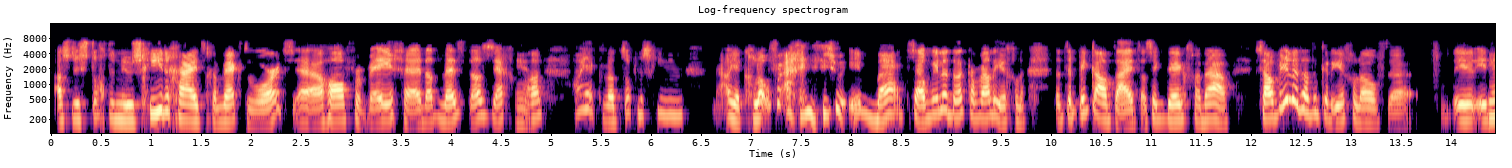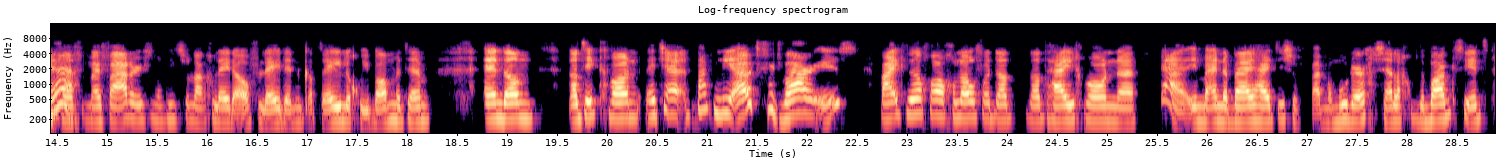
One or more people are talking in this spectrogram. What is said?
als dus toch de nieuwsgierigheid gewekt wordt, eh, halverwege. En dat mensen dan zeggen Ja. van, oh ja, ik wil toch misschien, nou ja, ik geloof er eigenlijk niet zo in, maar ik zou willen dat ik er wel in geloof. Dat heb ik altijd. Als ik denk van, nou, ik zou willen dat ik erin geloofde. In, in Ja. geval mijn vader is nog niet zo lang geleden overleden. En ik had een hele goede band met hem. En dan dat ik gewoon, weet je, het maakt me niet uit of het waar is. Maar ik wil gewoon geloven dat, dat hij gewoon eh, ja, in mijn nabijheid is. Of bij mijn moeder gezellig op de bank zit.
